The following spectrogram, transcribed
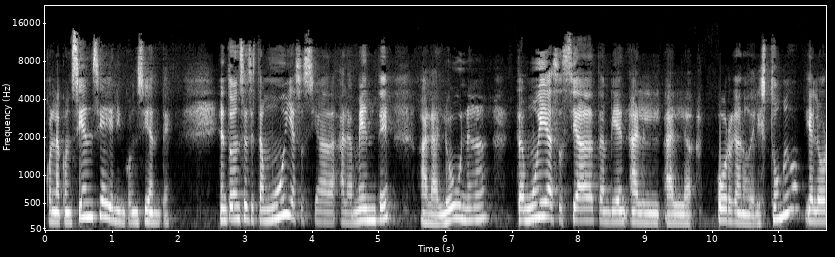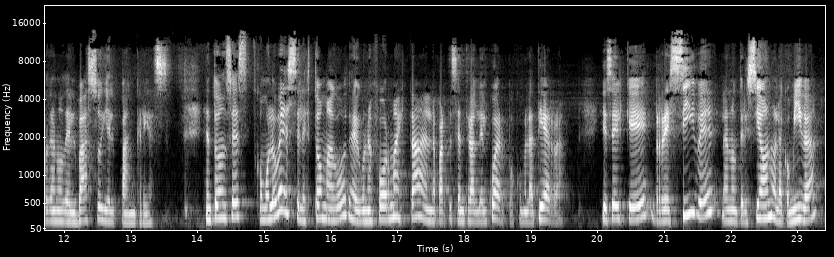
con la conciencia y el inconsciente. Entonces está muy asociada a la mente, a la luna, está muy asociada también al, órgano del estómago y al órgano del vaso y el páncreas. Entonces, como lo ves, el estómago de alguna forma está en la parte central del cuerpo, como la tierra, y es el que recibe la nutrición o la comida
